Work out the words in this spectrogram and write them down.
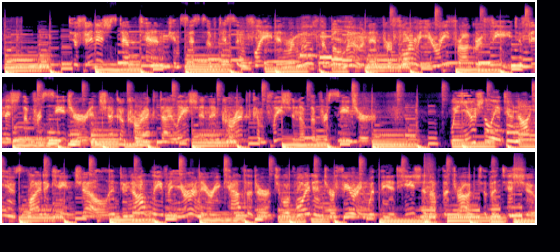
To finish step 10 consists of disinflate and remove the balloon and perform a urethroplasty to finish the procedure and check a correct dilation and correct completion of the procedure. We usually do not use lidocaine gel and do not leave a urinary catheter to avoid interfering with the adhesion of the drug to the tissue.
